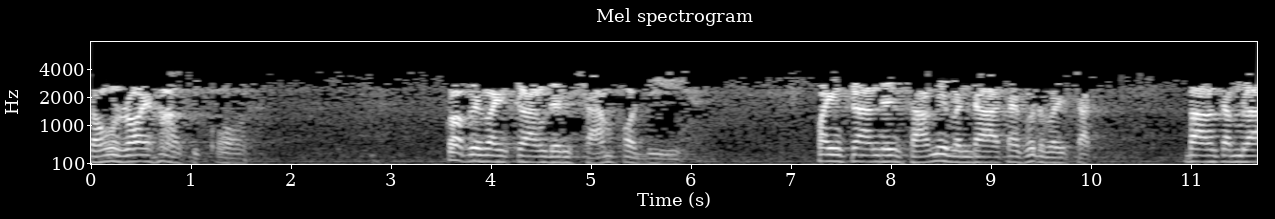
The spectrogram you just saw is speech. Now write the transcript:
สองร้อยห้าสิบองค์ก็เป็นวันกลางเดือนสามพอดีวันกลางเดือนสามนี่บรรดาท่านพุทธบริษัท บางตำรา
